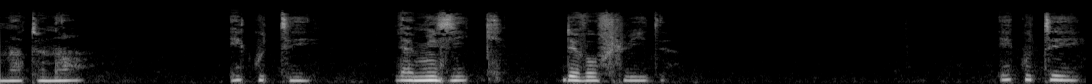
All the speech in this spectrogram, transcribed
Maintenant, écoutez la musique de vos fluides. Écoutez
